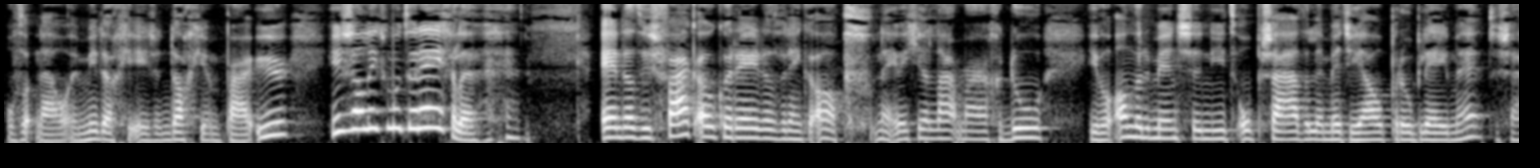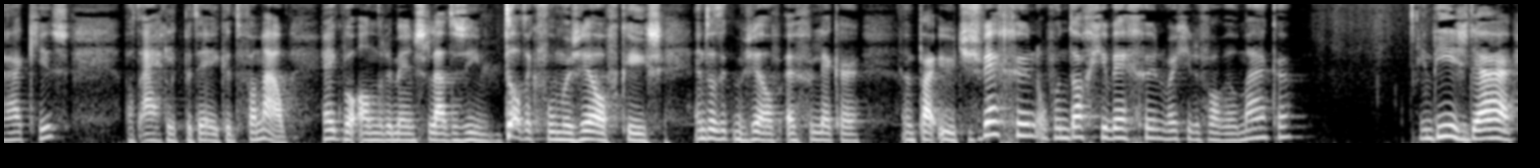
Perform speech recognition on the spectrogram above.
of dat nou een middagje is, een dagje, een paar uur. Je zal iets moeten regelen. En dat is vaak ook een reden dat we denken: oh, nee, weet je, laat maar gedoe. Je wil andere mensen niet opzadelen met jouw problemen, hè, tussen haakjes. Wat eigenlijk betekent van, nou, ik wil andere mensen laten zien dat ik voor mezelf kies. En dat ik mezelf even lekker een paar uurtjes weggun of een dagje weggun, wat je ervan wil maken. En die is daar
